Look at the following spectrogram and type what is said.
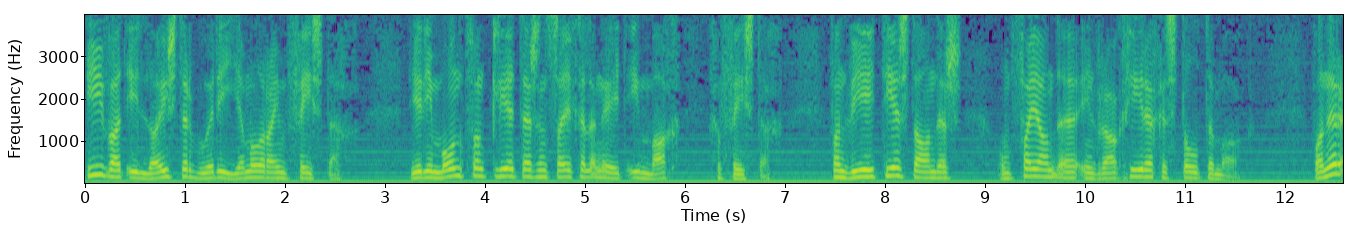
U wat U luister bo die hemelruim vestig. Deur die mond van kleuters en suigelinge het U mag gevestig. Van wie hy teestanders om vyande en wraakgierige stil te maak. Wanneer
